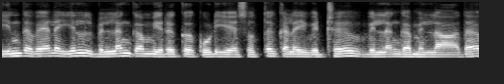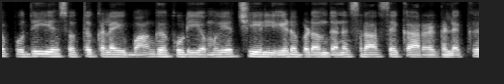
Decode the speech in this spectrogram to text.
இந்த வேளையில் வில்லங்கம் இருக்கக்கூடிய சொத்துக்களை விற்று வில்லங்கம் இல்லாத புதிய சொத்துக்களை வாங்கக்கூடிய முயற்சியில் ஈடுபடும் தனுசு ராசிக்காரர்களுக்கு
